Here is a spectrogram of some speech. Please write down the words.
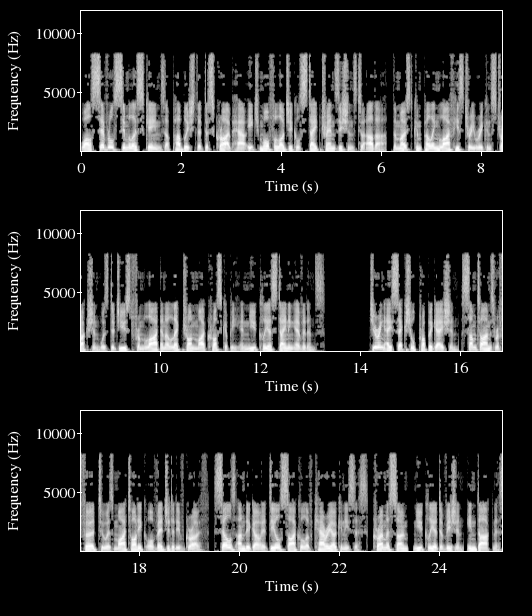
While several similar schemes are published that describe how each morphological state transitions to other, the most compelling life history reconstruction was deduced from light and electron microscopy and nuclear staining evidence. During asexual propagation sometimes referred to as mitotic or vegetative growth, cells undergo a diel cycle of karyokinesis chromosome, nuclear division in darkness,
